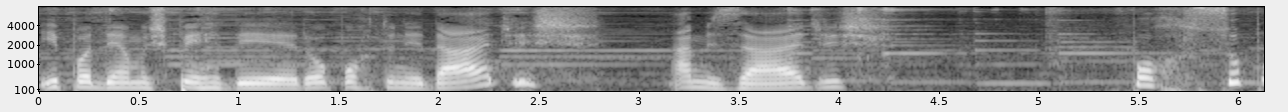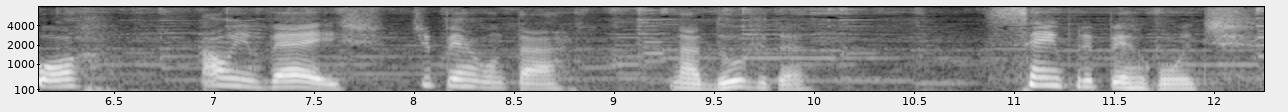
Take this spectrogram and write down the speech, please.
e podemos perder oportunidades, amizades, por supor, ao invés de perguntar. Na dúvida, sempre pergunte.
